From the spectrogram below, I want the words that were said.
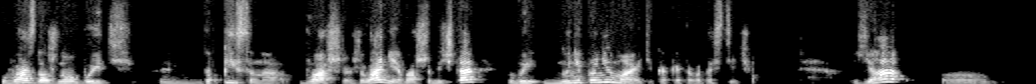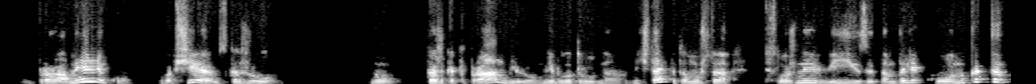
у вас должно быть записано ваше желание, ваша мечта, вы ну, не понимаете, как этого достичь. Я э, про Америку вообще скажу ну, даже как и про Англию, мне было трудно мечтать, потому что сложные визы, там далеко, ну как-то,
